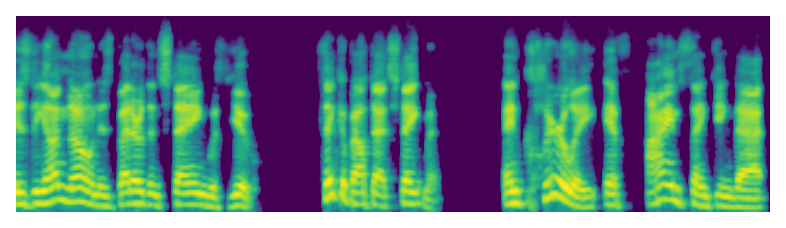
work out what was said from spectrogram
is the unknown is better than staying with you. Think about that statement. And clearly, if I'm thinking that,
